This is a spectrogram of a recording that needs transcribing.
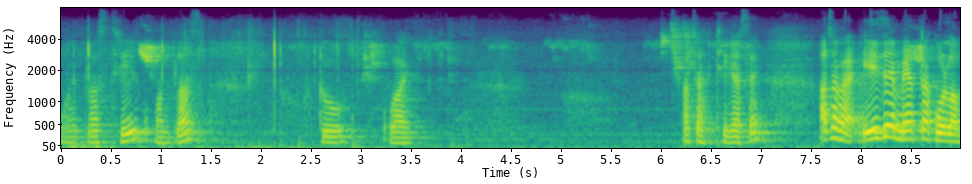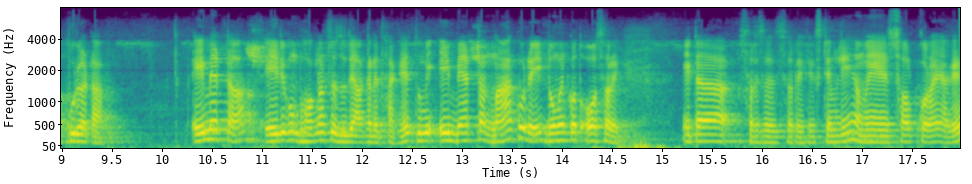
Y plus three one plus two Y আচ্ছা ঠিক আছে। আচ্ছা ভাই, এই যে ম্যাথটা করলাম পুরাটা, এই ম্যাথটা এইরকম ভগ্নাংশ যদি আকারে থাকে, তুমি এই ম্যাথটা না করেই ডোমেন কত ও সরি এটা সরি সরি সরি এক্সট্রিমলি আমি সলভ করাই আগে।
